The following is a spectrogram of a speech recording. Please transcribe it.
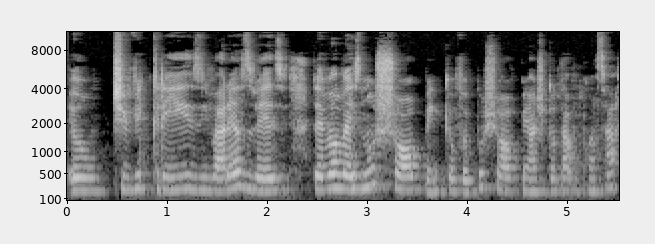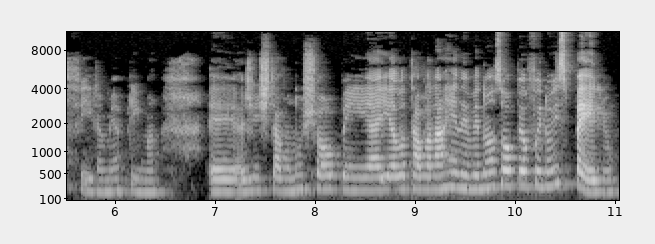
eu tive crise várias vezes. Teve uma vez no shopping, que eu fui pro shopping, acho que eu tava com a Safira, minha prima. É, a gente tava no shopping e aí ela tava na Renner vendo as roupas eu fui no espelho.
